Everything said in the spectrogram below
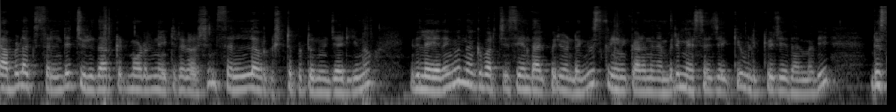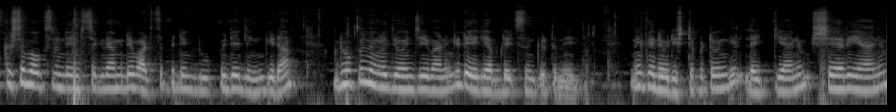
ഡബിൾ എക്സലിന്റെ ചുരിദാർ കട്ട് മോഡൽ നെറ്റിന്റെ കളക്ഷൻസ് എല്ലാവർക്കും ഇഷ്ടപ്പെട്ടു എന്ന് വിചാരിക്കുന്നു. ഇതിലേതെങ്കിലും നിങ്ങൾക്ക് പർച്ചേസ് ചെയ്യാൻ താല്പര്യമുണ്ടെങ്കിൽ സ്ക്രീനിൽ കാണുന്ന നമ്പർ മെസ്സേജ് അയക്കുകയോ വിളിക്കുകയോ ചെയ്താൽ മതി. ഡിസ്ക്രിപ്ഷൻ ബോക്സിലുണ്ട് ഇൻസ്റ്റാഗ്രാമിന്റെ വാട്സപ്പിന്റെയും ഗ്രൂപ്പിന്റെ ലിങ്ക് ഇടാം. ഗ്രൂപ്പിൽ നിങ്ങൾ ജോയിൻ ചെയ്യുവാണെങ്കിൽ ഡെയിലി അപ്ഡേറ്റ്സ് നിങ്ങൾക്ക് കിട്ടുന്നതായിരിക്കും. നിങ്ങൾക്ക് എന്റെ വീഡിയോ ഇഷ്ടപ്പെട്ടുവെങ്കിൽ ലൈക്ക് ചെയ്യാനും ഷെയർ ചെയ്യാനും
